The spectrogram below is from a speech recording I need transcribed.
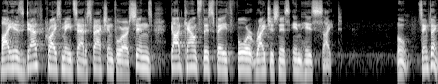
By his death, Christ made satisfaction for our sins. God counts this faith for righteousness in his sight. Boom. Same thing.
